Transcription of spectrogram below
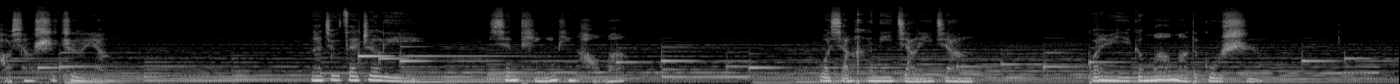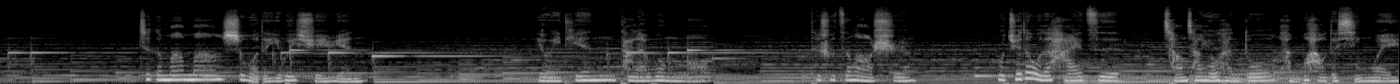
好像是这样，那就在这里先停一停好吗？我想和你讲一讲关于一个妈妈的故事。这个妈妈是我的一位学员。有一天，她来问我，她说：“曾老师，我觉得我的孩子常常有很多很不好的行为。”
